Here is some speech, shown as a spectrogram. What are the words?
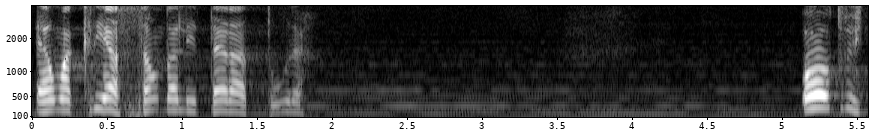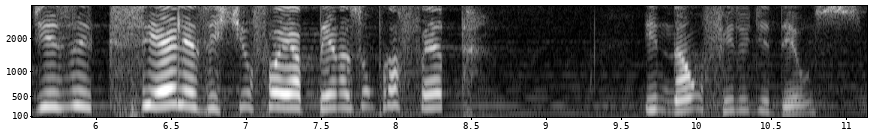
É uma criação da literatura. Outros dizem que se ele existiu foi apenas um profeta e não filho de Deus.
